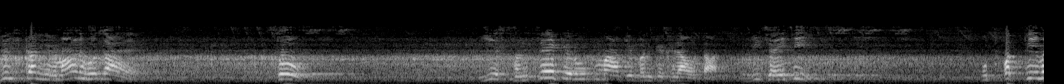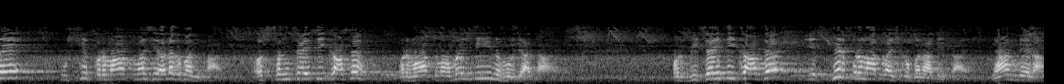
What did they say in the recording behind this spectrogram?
जिसका निर्माण होता है तो ये संचय के रूप में आगे बन के खड़ा होता है। बीच ऐसी उत्पत्ति में उससे परमात्मा से अलग बनता है और संचयती का अर्थ परमात्मा में लीन हो जाता है। और विचयती का अर्थ ये फिर परमात्मा इसको बना देता है। ध्यान देना।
